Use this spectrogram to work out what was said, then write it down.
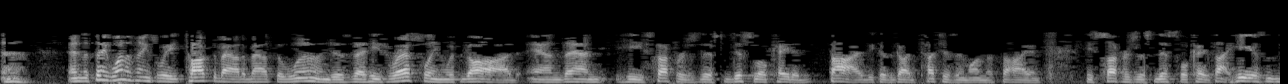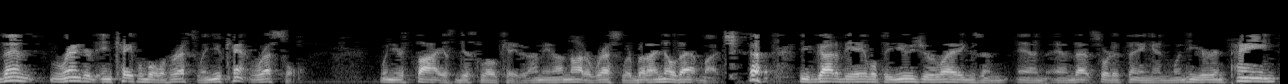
And the thing, one of the things we talked about about the wound is that he's wrestling with God, and then he suffers this dislocated thigh because God touches him on the thigh, and he suffers this dislocated thigh. He is then rendered incapable of wrestling. You can't wrestle when your thigh is dislocated. I mean, I'm not a wrestler, but I know that much. You've got to be able to use your legs and, and, and that sort of thing. And when you're in pain,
